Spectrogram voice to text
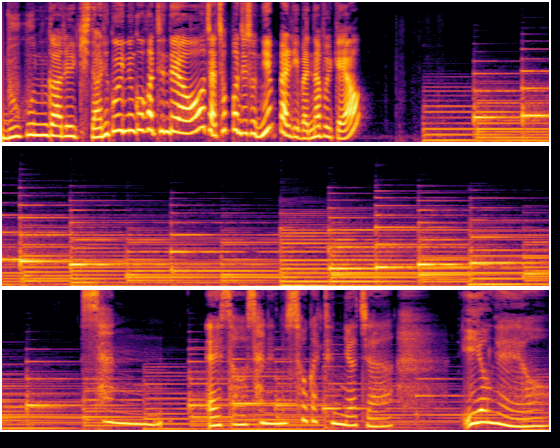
누군가를 기다리고 있는 것 같은데요. 자, 첫 번째 손님 빨리 만나볼게요. 에서 사는 소 같은 여자 이영애예요.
